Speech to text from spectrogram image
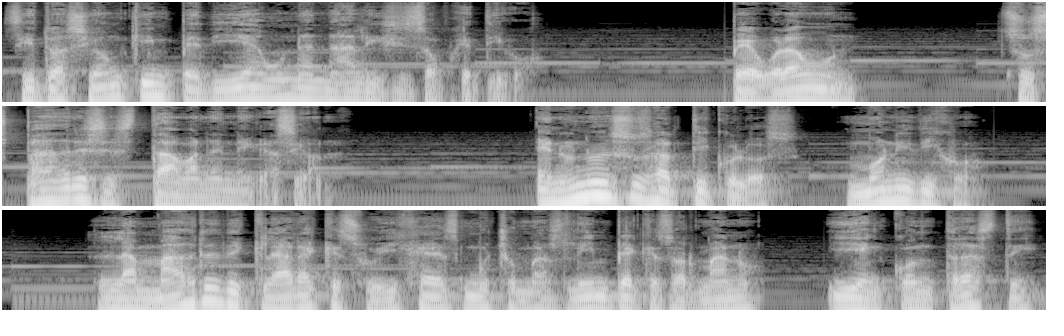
situación que impedía un análisis objetivo. Peor aún, sus padres estaban en negación. En uno de sus artículos, Moni dijo, la madre declara que su hija es mucho más limpia que su hermano y en contraste,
